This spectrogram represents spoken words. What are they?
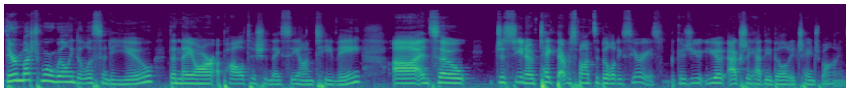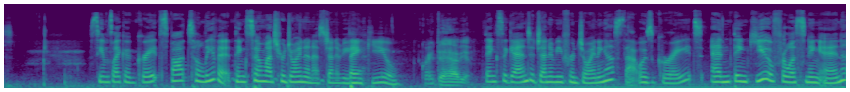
they're much more willing to listen to you than they are a politician they see on TV. Uh, and so just, you know, take that responsibility serious because you, you actually have the ability to change minds. Seems like a great spot to leave it. Thanks so much for joining us, Genevieve. Thank you. Great to have you. Thanks again to Genevieve for joining us. That was great. And thank you for listening in.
